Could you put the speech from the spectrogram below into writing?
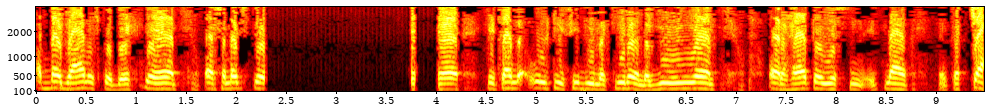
ابا جان اس کو دیکھتے ہیں اور سمجھتے ہے کہ چند الٹی سیدھی لکیریں لگی ہوئی ہیں اور ہے تو یہ اتنا کچا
